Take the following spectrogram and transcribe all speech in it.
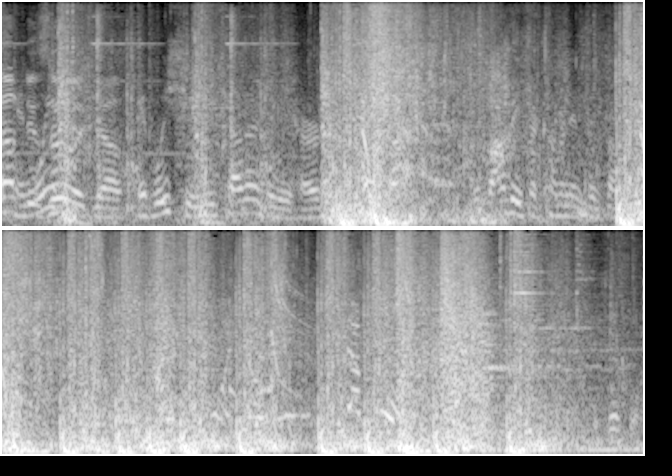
up this we- hood, yo. If we shoot each other, do we hurt them? The zombies are coming in from front. It's this one.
